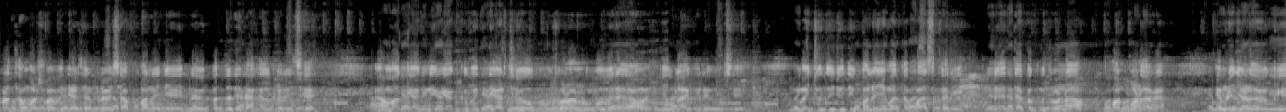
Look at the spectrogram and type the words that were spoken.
પ્રથમ વર્ષમાં વિદ્યાર્થીઓને પ્રવેશ આપવાની જે નવી પદ્ધતિ દાખલ કરી છે, આમાં ક્યાંક ને ક્યાંક વિદ્યાર્થીઓ મૂંઝવણ અનુભવી રહ્યા હોય એવું લાગી રહ્યું છે. મેં જુદી જુદી કોલેજોમાં તપાસ કરી અને અધ્યાપક મિત્રોના ફોન પણ આવ્યા. એમણે જણાવ્યું કે,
